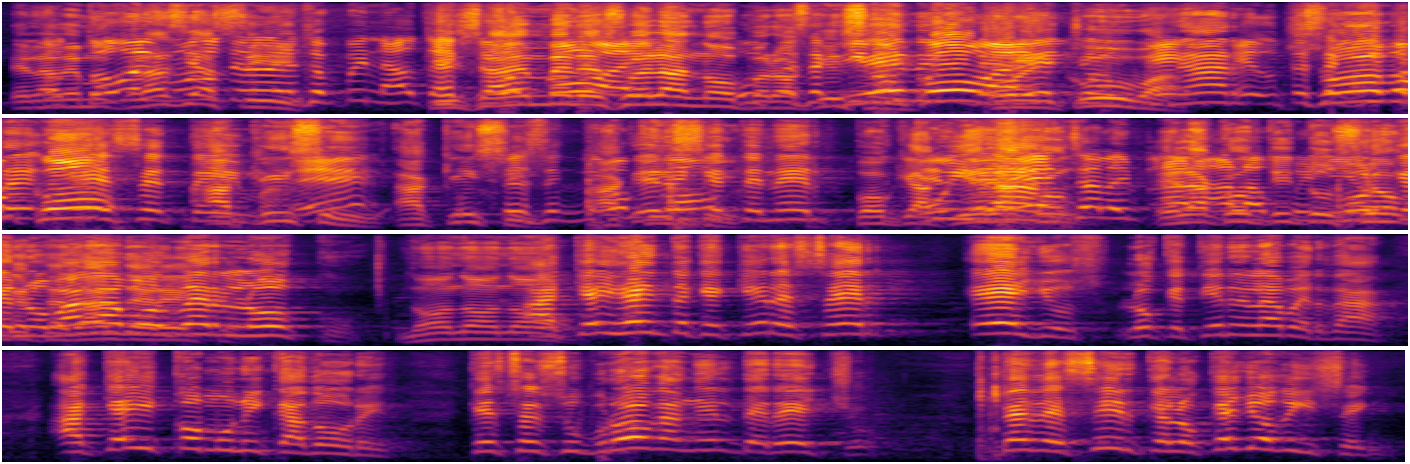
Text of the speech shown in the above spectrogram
En la No, democracia sí. Quizás en Venezuela ahí. no, pero aquí sí. O en Cuba. Eh, se sobre ese tema. Aquí sí, ¿Eh? aquí sí. Aquí Tiene que tener Porque aquí la, la- constitución. Porque que nos van a volver locos. No, no, no. Aquí hay gente que quiere ser ellos los que tienen la verdad. Aquí hay comunicadores que se subrogan el derecho de decir que lo que ellos dicen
